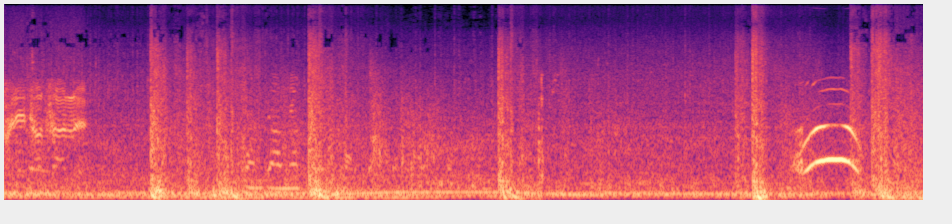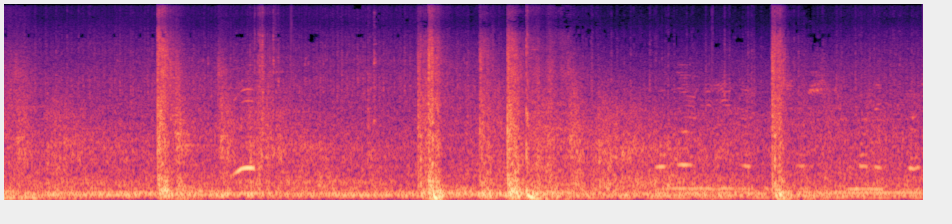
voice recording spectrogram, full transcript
Palet hasarlı. Tamam tamam yapıyorum. Aa! Vallahi öleceğiz arkadaşlar. Aman ettiler.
